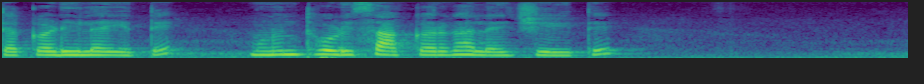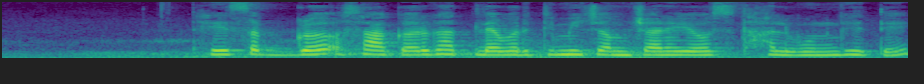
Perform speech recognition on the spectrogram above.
त्या कढीला येते. म्हणून थोडी साखर घालायची आहे इथे. हे सगळं साखर घातल्यावरती मी चमच्याने व्यवस्थित हलवून घेते.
